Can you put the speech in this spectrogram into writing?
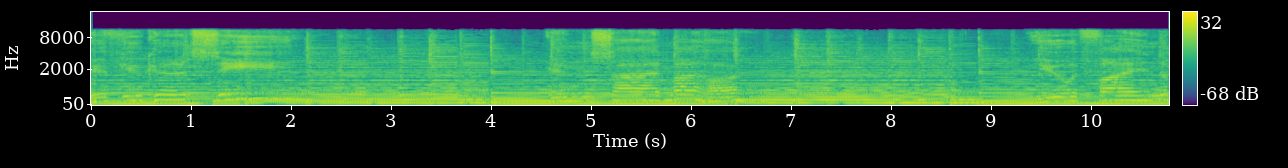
If you could see inside my heart, you would find a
